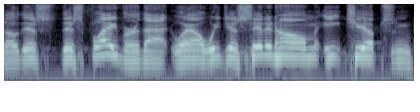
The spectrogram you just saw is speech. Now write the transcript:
So this this flavor that well we just sit at home, eat chips and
